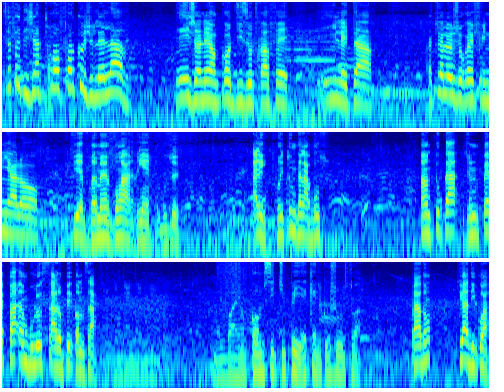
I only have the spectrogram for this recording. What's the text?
ça fait déjà trois fois que je les lave. Et j'en ai encore dix autres à faire. Et il est tard. À quelle heure j'aurai fini alors Tu es vraiment bon à rien, le bouseux. Allez, retourne dans la brousse. En tout cas, je ne paie pas un boulot salopé comme ça. Voyons, comme si tu payais quelque chose, toi. Pardon? Tu as dit quoi?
